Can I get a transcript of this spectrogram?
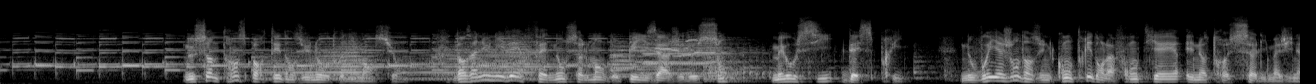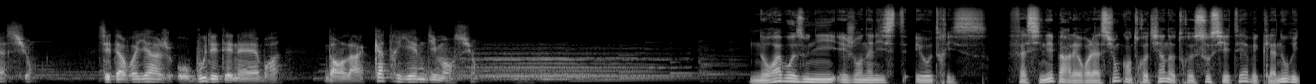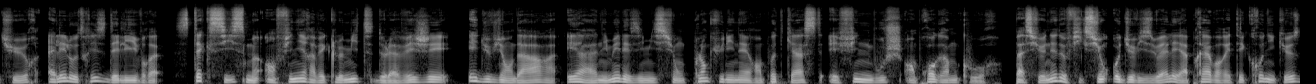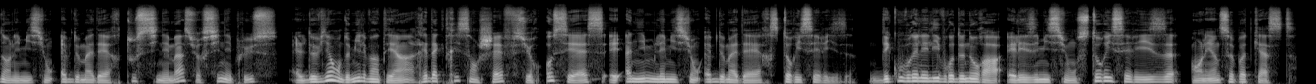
Nous sommes transportés dans une autre dimension, dans un univers fait non seulement de paysages et de sons, mais aussi d'esprit. Nous voyageons dans une contrée dont la frontière est notre seule imagination. C'est un voyage au bout des ténèbres, dans la quatrième dimension. Nora Boisouni est journaliste et autrice. Fascinée par les relations qu'entretient notre société avec la nourriture, elle est l'autrice des livres Stexisme, en finir avec le mythe de la VG et du viandard, et a animé les émissions Plan culinaire en podcast et Fine bouche en programme court. Passionnée de fiction audiovisuelle et après avoir été chroniqueuse dans l'émission hebdomadaire Tous Cinéma sur Ciné+, elle devient en 2021 rédactrice en chef sur OCS et anime l'émission hebdomadaire Story Series. Découvrez les livres de Nora et les émissions Story Series en lien de ce podcast.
